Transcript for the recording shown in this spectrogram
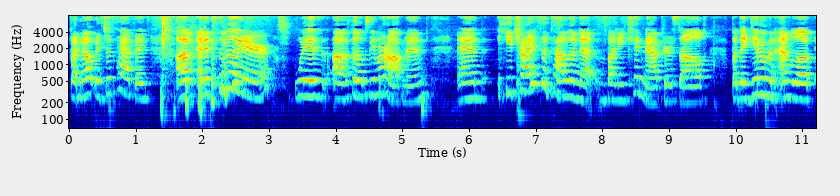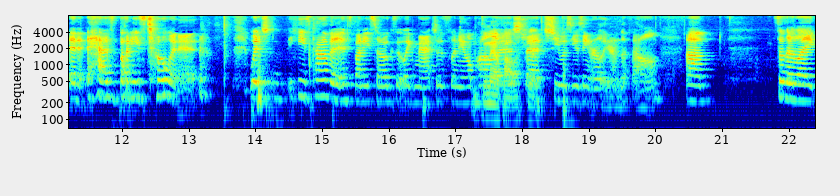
But nope, it just happens. Um, and it's the millionaire with uh, Philip Seymour Hoffman, and he tries to tell them that Bunny kidnapped herself, but they give him an envelope and it has Bunny's toe in it, which he's confident it's Bunny's toe because it like matches the nail The polish, nail polish, yeah. that she was using earlier in the film. Um, so they're like,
